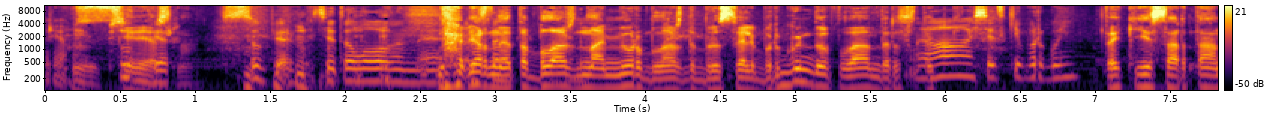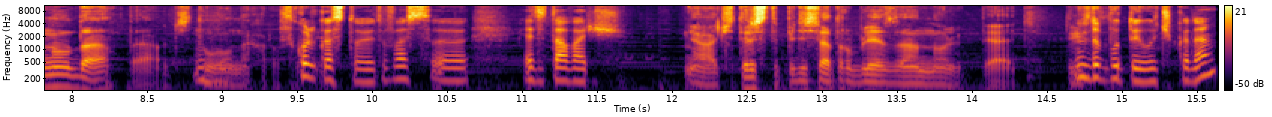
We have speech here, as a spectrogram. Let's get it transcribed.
Прям Интересно. супер, супер титулованная. Наверное, это Блаж на Мюр, Блаж де Брюссель, Бургунь де Фландерс. А, все-таки Бургунь. Такие сорта, ну да, да, титулованные, хорошие. Сколько стоит у вас э, этот товарищ? 450 а, рублей за 0,5. Ну, да бутылочка, да?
